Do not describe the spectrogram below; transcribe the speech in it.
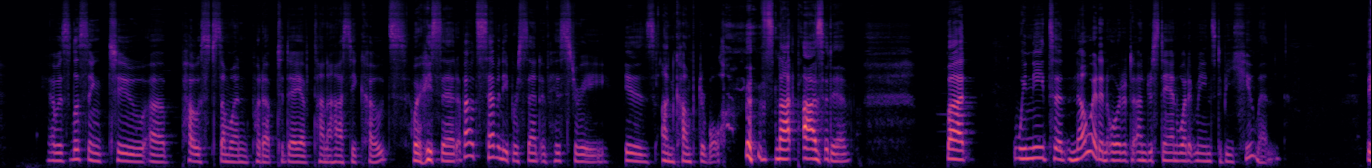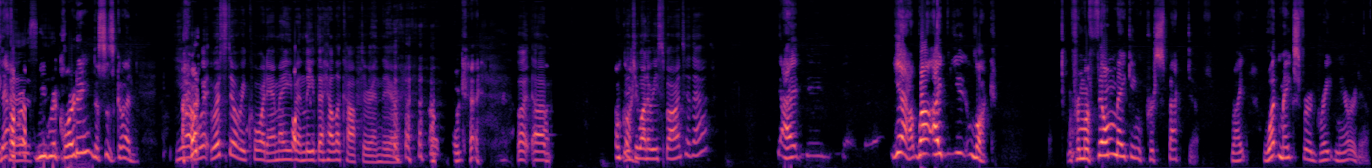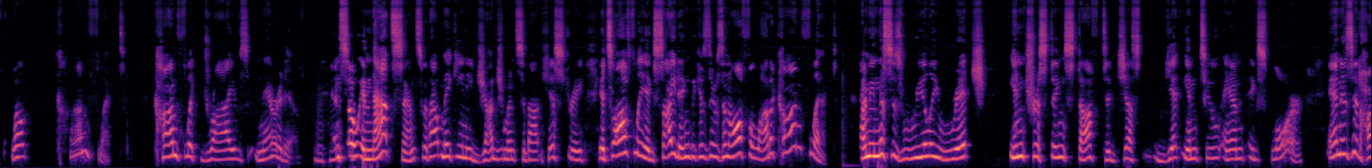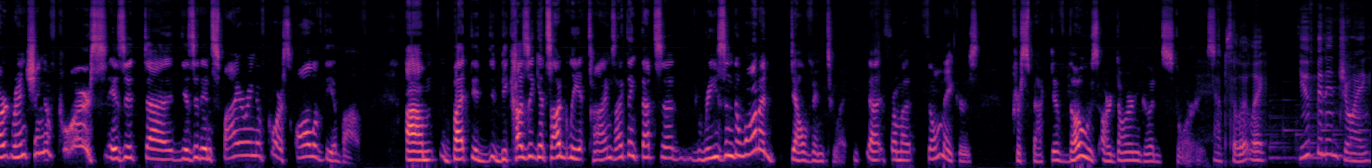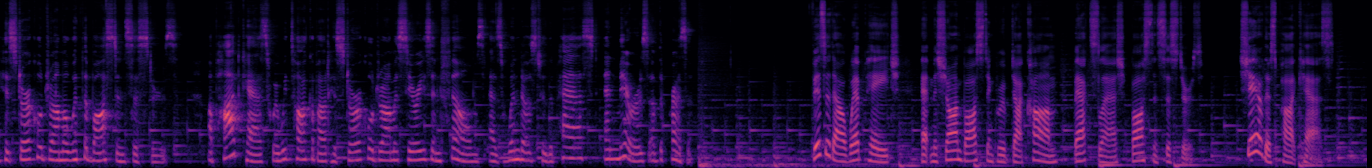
I was listening to a post someone put up today of Ta-Nehisi Coates, where he said about 70% of history is uncomfortable. it's not positive. But we need to know it in order to understand what it means to be human. Because yeah, are we recording? This is good. Yeah, we're, we're, still recording. I may even leave the helicopter in there. oh, okay. But um, oh, did ahead. you want to respond to that? I, yeah. Well, I look from a filmmaking perspective, right? What makes for a great narrative? Well, conflict conflict drives narrative. Mm-hmm. And so, in that sense, without making any judgments about history, it's awfully exciting because there's an awful lot of conflict. I mean, this is really rich, interesting stuff to just get into and explore. And is it heart wrenching? Of course. Is it uh, is it inspiring? Of course. All of the above. Um, but it, because it gets ugly at times, I think that's a reason to want to delve into it uh, from a filmmaker's perspective. Those are darn good stories. Absolutely. You've been enjoying Historical Drama with the Boston Sisters, a podcast where we talk about historical drama series and films as windows to the past and mirrors of the present. Visit our webpage at michonnebostongroup.com backslash Boston Sisters. Share this podcast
